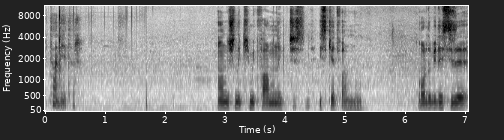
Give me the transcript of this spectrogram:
Bir tane yeter. Onun dışında kemik farmına gideceğiz. İskelet farmına mı? Orada bir de size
